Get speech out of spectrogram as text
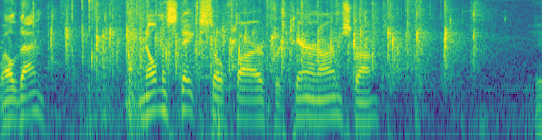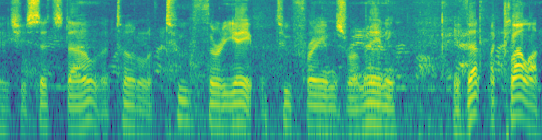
Well done. No mistakes so far for Karen Armstrong. And she sits down with a total of 238 with two frames remaining. Yvette MacLellan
